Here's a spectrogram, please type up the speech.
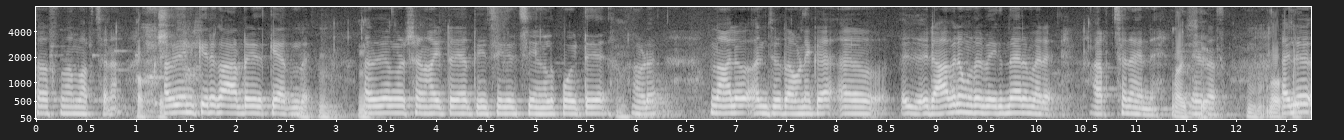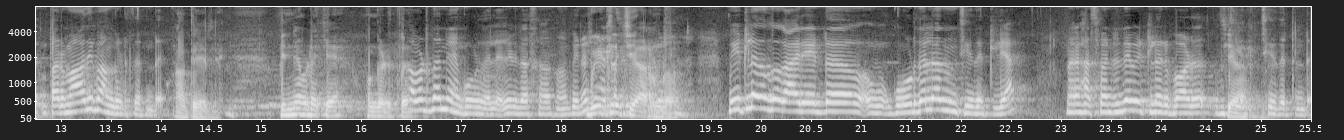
സഹസ്രനാമ അർച്ചന. അവർ എനിക്കൊരു കാർഡ് വയ്ക്കാറുണ്ട് അത് ഞങ്ങൾ ക്ഷണമായിട്ട് ഞാൻ സ്വീകരിച്ച് ഞങ്ങൾ പോയിട്ട് അവിടെ നാലോ അഞ്ചോ തവണയൊക്കെ രാവിലെ മുതൽ വൈകുന്നേരം വരെ അർച്ചന തന്നെ. ലളിതാ അതിൽ പരമാവധി പങ്കെടുത്തിട്ടുണ്ട്. പിന്നെ എവിടേക്ക് പങ്കെടുത്ത്? അവിടെ തന്നെയാണ് കൂടുതൽ ലളിതാ പിന്നെ വീട്ടിൽ ചെയ്യാറുണ്ടോ? വീട്ടിൽ കാര്യമായിട്ട് കൂടുതലൊന്നും ചെയ്തിട്ടില്ല. ഹസ്ബൻഡിന്റെ ഹസ്ബൻഡിന്റെ വീട്ടിൽ ഒരുപാട്. ചെയ്തിട്ടുണ്ട്.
